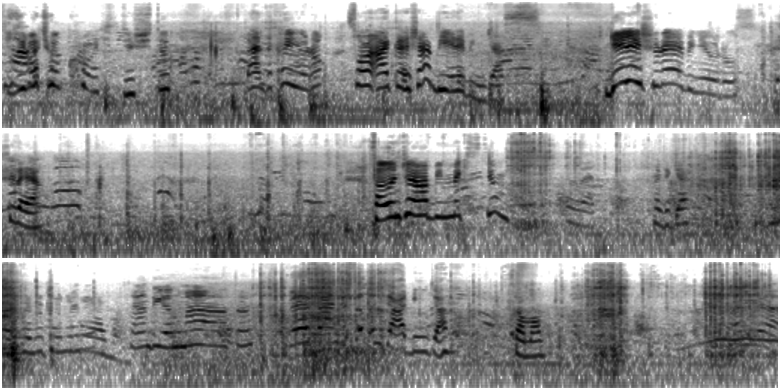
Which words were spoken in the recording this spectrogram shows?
Ziba çok komik düştü. Ben de kayıyorum. Sonra arkadaşlar bir yere bineceğiz. Gelin şuraya biniyoruz. Şuraya. Salıncağa binmek istiyor musun? Hadi gel. Sen de yanıma atın. Ve ben de sakınca bineceğim. Tamam. Hayır.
